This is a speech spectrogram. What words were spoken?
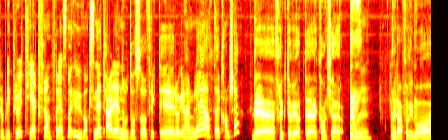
bli prioritert framfor en som er uvaksinert. Er det noe du også frykter, Roger Heimli, at det kan skje? Det frykter vi at det kan skje, ja. Mm. Det er derfor vi må ha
